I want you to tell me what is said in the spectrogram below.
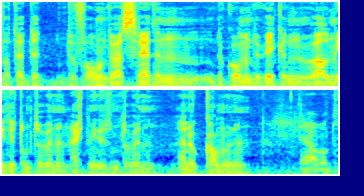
dat hij de, de, volgende wedstrijden de komende weken wel meedoet om te winnen. Echt meedoet om te winnen. En ook kan winnen. Ja, want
